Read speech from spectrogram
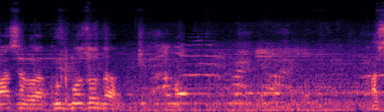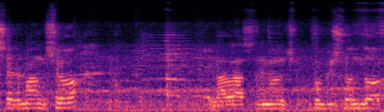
মাশাল্লাহ খুব মজাদার। হাঁসের মাংস লাল হাঁসের মাংস খুবই সুন্দর।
